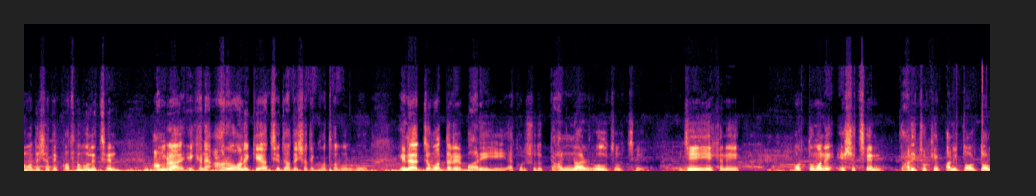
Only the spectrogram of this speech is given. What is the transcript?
আমাদের সাথে কথা বলেছেন। আমরা এখানে আরও অনেকে আছে যাদের সাথে কথা বলব। এনার জমাদ্দারের বাড়ি এখন শুধু কান্নার রোল চলছে। যেই এখানে বর্তমানে এসেছেন, তারই চোখে পানি টলটল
